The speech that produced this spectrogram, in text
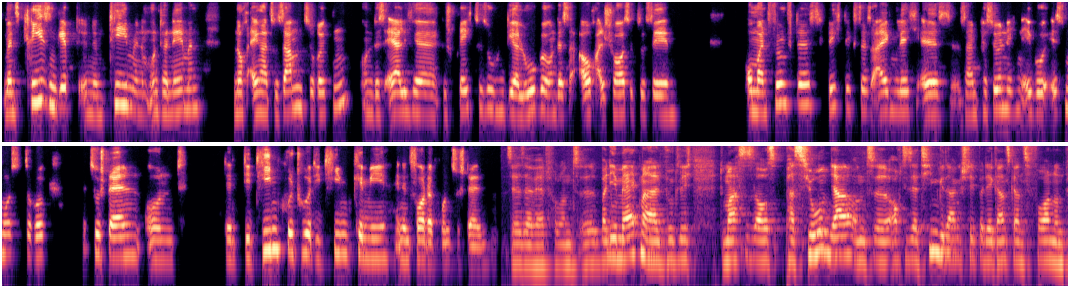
wenn es Krisen gibt in einem Team, in einem Unternehmen, noch enger zusammenzurücken und das ehrliche Gespräch zu suchen, Dialoge und das auch als Chance zu sehen. Und mein fünftes, wichtigstes eigentlich ist, seinen persönlichen Egoismus zurückzustellen und die Teamkultur, die Teamchemie in den Vordergrund zu stellen. Sehr, sehr wertvoll. Und äh, bei dir merkt man halt wirklich, du machst es aus Passion, ja, und äh, auch dieser Teamgedanke steht bei dir ganz, ganz vorn. Und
